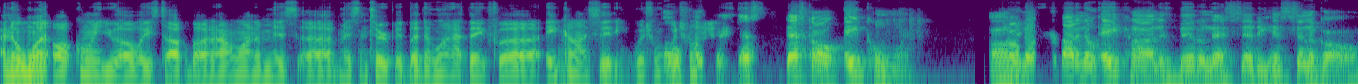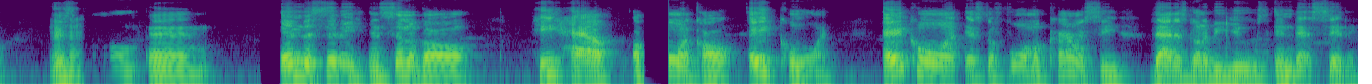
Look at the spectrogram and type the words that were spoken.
I know one altcoin you always talk about, and I don't want to mis uh, misinterpret, but the one I think for Akon City, which one? Oh, Which one? okay. That's that's called Akoin. Um, Oh. You know, everybody know Akon is building that city in Senegal. Mhm. um, and in the city in Senegal, he have a coin called Akoin. Akoin is the form of currency that is going to be used in that city.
